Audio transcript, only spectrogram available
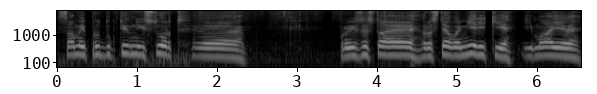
Самий продуктивний сорт е, произростає, росте в Америці і має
